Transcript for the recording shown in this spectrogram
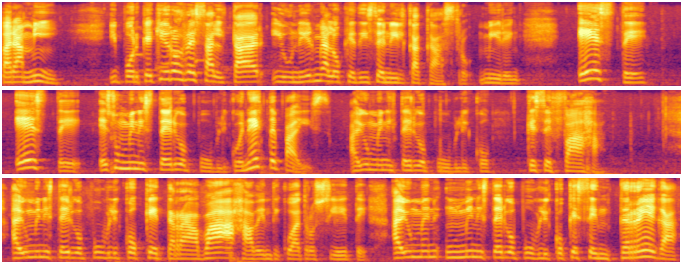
Para mí, ¿y por qué quiero resaltar y unirme a lo que dice Nilka Castro? Miren, este, este es un ministerio público en este país hay un ministerio público que se faja. Hay un ministerio público que trabaja 24/7. Hay un, ministerio público que se entrega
